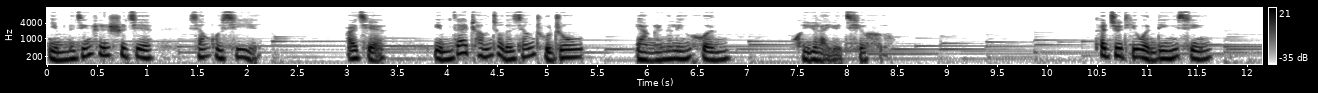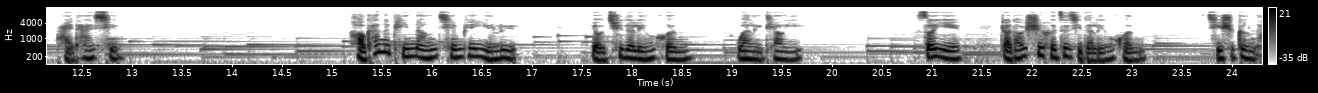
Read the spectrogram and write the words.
你们的精神世界相互吸引。而且，你们在长久的相处中，两个人的灵魂会越来越契合。它具体稳定性、排他性，好看的皮囊千篇一律，有趣的灵魂万里挑一。所以，找到适合自己的灵魂，其实更难。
